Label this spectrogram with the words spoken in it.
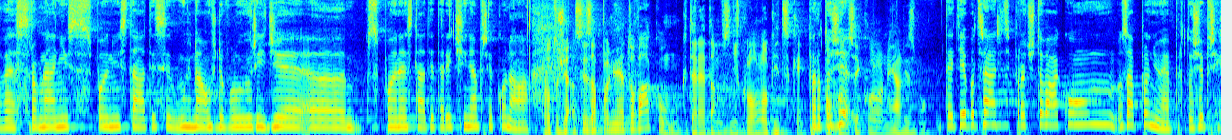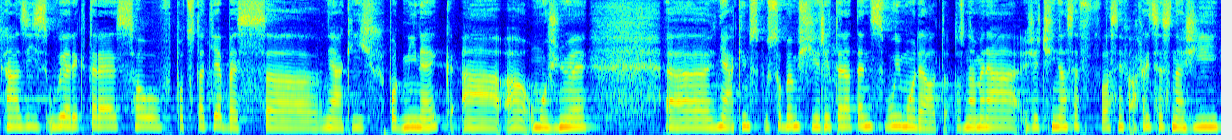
Ve srovnání s Spojenými státy si možná už dovoluji říct, že Spojené státy tady Čína překonala. Protože asi zaplňuje to vákum, které tam vzniklo logicky Protože po konci kolonialismu. Teď je potřeba říct, proč to vákum zaplňuje, protože přichází z úvěry, které jsou v podstatě bez uh, nějakých podmínek a, a umožňuje uh, Eh, nějakým způsobem šířit teda ten svůj model. To, to znamená, že Čína se vlastně v Africe snaží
